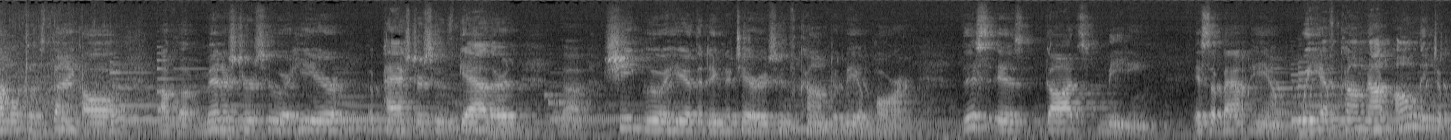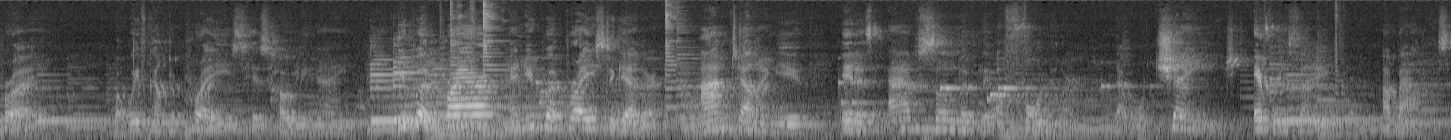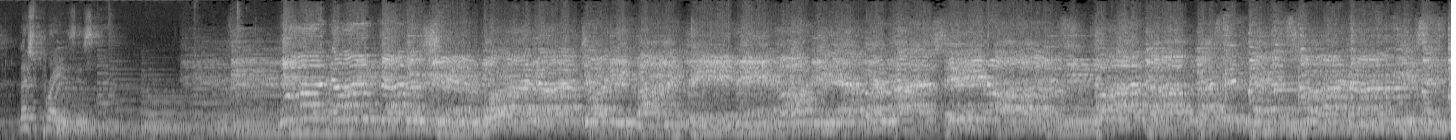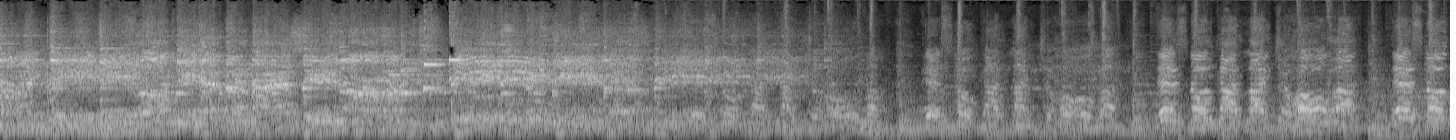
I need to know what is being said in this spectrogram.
to thank all of the ministers who are here, the pastors who've gathered, the sheep who are here, the dignitaries who've come to be a part. This is God's meeting. It's about Him. We have come not only to pray, but we've come to praise His holy name. You put prayer and you put praise together, I'm telling you, it is absolutely a formula that will change everything about us. Let's praise His name.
